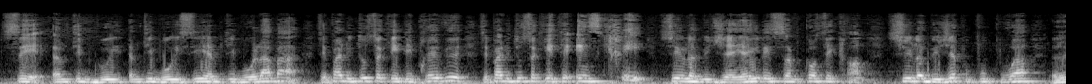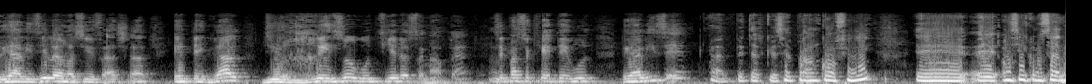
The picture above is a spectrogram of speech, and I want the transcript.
c'est un petit bout, un petit bout ici, un petit bout là-bas. C'est pas du tout ce qui était prévu. C'est pas du tout ce qui était inscrit sur le budget. Il y a eu des sommes conséquentes sur le budget pour, pouvoir réaliser le reçu-fachet intégral du réseau routier de Saint-Martin. C'est pas ce qui a été réalisé. Peut-être que c'est pas encore fini. Et, en ce qui concerne...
